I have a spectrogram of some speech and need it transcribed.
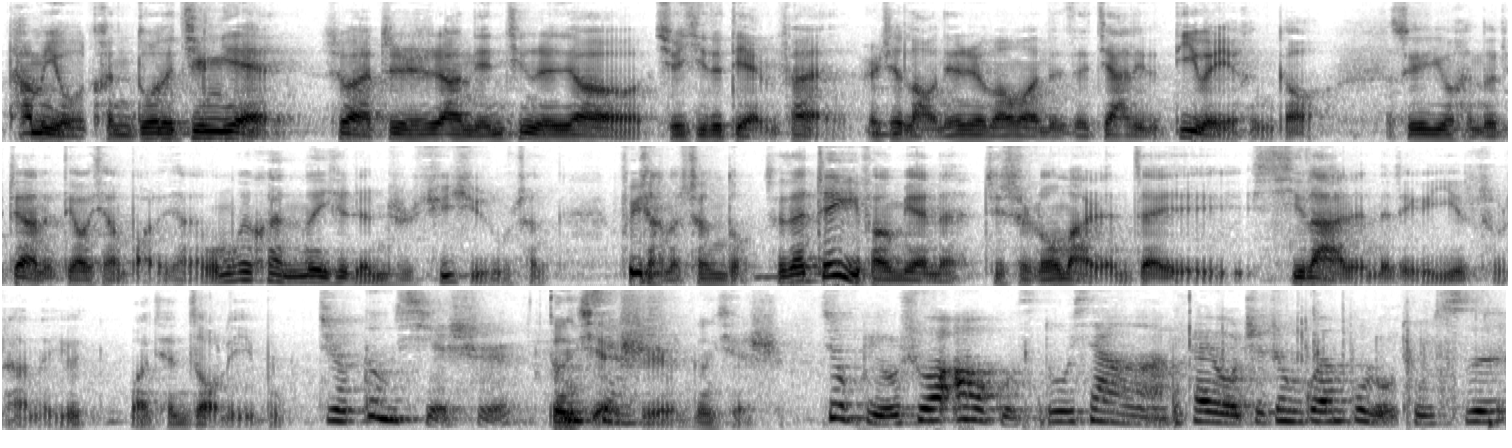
他们有很多的经验，是吧？这是让年轻人要学习的典范。而且老年人往往呢，在家里的地位也很高，所以有很多这样的雕像保留下来。我们会看到那些人是栩栩如生。非常的生动，所以在这一方面呢，这是罗马人在希腊人的这个艺术上呢，又往前走了一步，就是更写实，更写实，更写实。就比如说奥古斯都像啊，还有执政官布鲁图斯，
